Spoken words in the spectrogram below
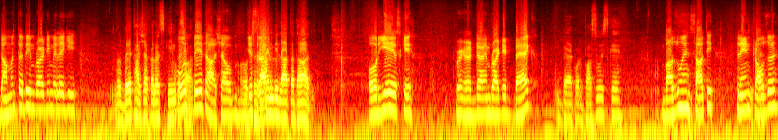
दामन पे भी एम्ब्रॉयडरी मिलेगी। और बेतहाशा कलर स्कीम और बेतहाशा जिस तरह भी लातादाद और ये इसके एम्ब्रॉयडर्ड बैग बैक और बाजू इसके। बाजू हैं साथ ही plain trouser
